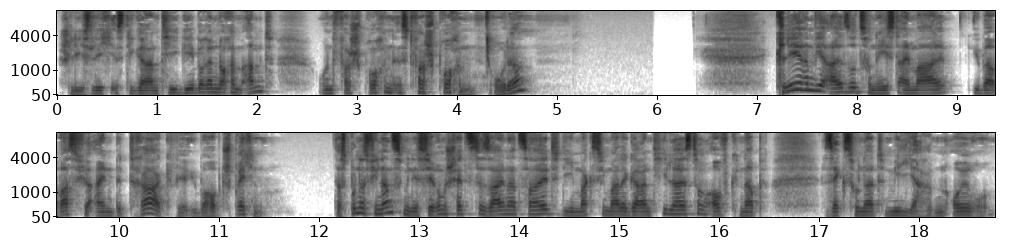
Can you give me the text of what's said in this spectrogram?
Schließlich ist die Garantiegeberin noch im Amt und versprochen ist versprochen, oder? Klären wir also zunächst einmal, über was für einen Betrag wir überhaupt sprechen. Das Bundesfinanzministerium schätzte seinerzeit die maximale Garantieleistung auf knapp 600 Milliarden Euro.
